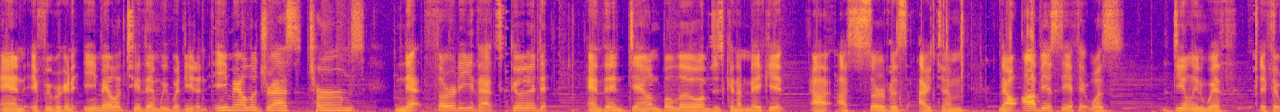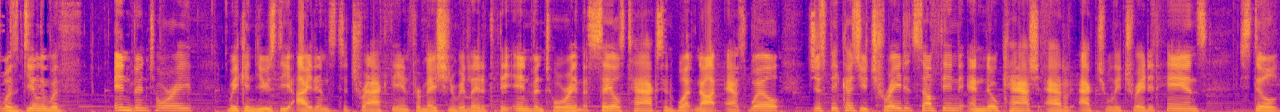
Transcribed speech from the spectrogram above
And if we were going to email it to them, we would need an email address, terms, net 30, that's good. And then down below, I'm just gonna make it uh, a service item. Now, obviously, if it was dealing with, if it was dealing with inventory, we can use the items to track the information related to the inventory and the sales tax and whatnot as well. Just because you traded something and no cash actually traded hands still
